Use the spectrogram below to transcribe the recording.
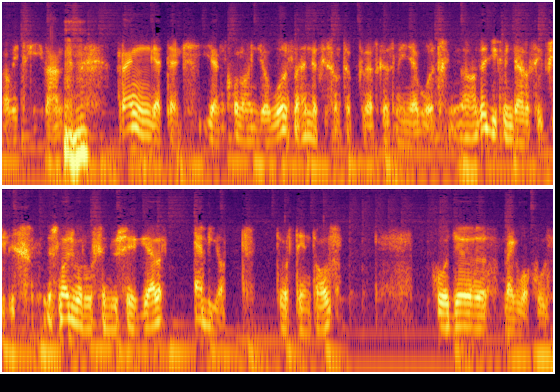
amit kívánt. Uh-huh. Rengeteg ilyen kalandja volt, mert ennek viszont több következménye volt. Az egyik mindjárt a szifilisz, és nagy valószínűséggel emiatt történt az, hogy megvakul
